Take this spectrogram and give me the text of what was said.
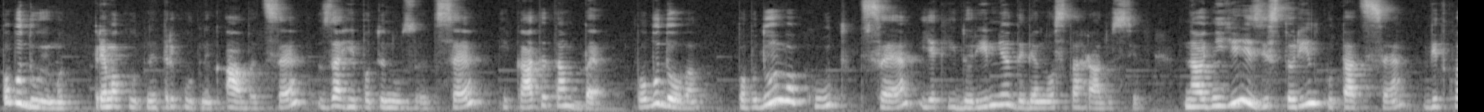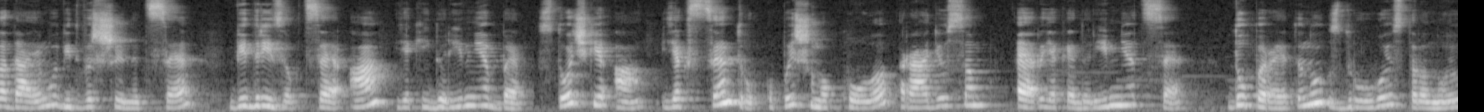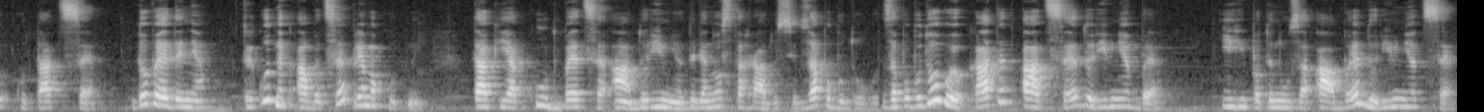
Побудуємо прямокутний трикутник АБЦ за гіпотенузою С і катетом Б. Побудова. Побудуємо кут С, який дорівнює 90 градусів. На однієї зі сторін кута С відкладаємо від вершини С відрізок СА, який дорівнює Б. З точки А, як з центру, опишемо коло радіусом R, яке дорівнює С, до перетину з другою стороною кута С. Доведення. Трикутник АБЦ прямокутний. Так як кут БЦА дорівнює 90 градусів за побудовою. За побудовою катет АС дорівнює Б і гіпотенуза АБ дорівнює С.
